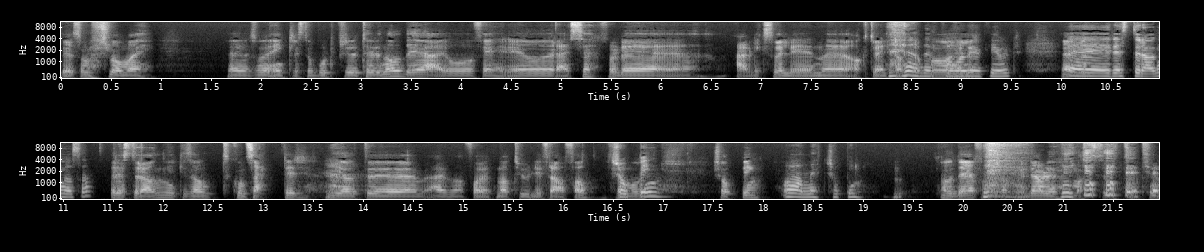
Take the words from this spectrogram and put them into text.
det som slår meg eh, som det enkleste å bortprioritere nå, det er jo ferie og reise. For det er vel ikke så veldig eh, aktuelt akkurat nå. det får man jo ikke gjort. Eh, restaurant også? Restaurant, ikke sant. Konserter. Mye av det er jo for et naturlig frafall. Shopping. Shopping. Å ja, nettshopping. Og det er fortsatt Det har du masse til.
